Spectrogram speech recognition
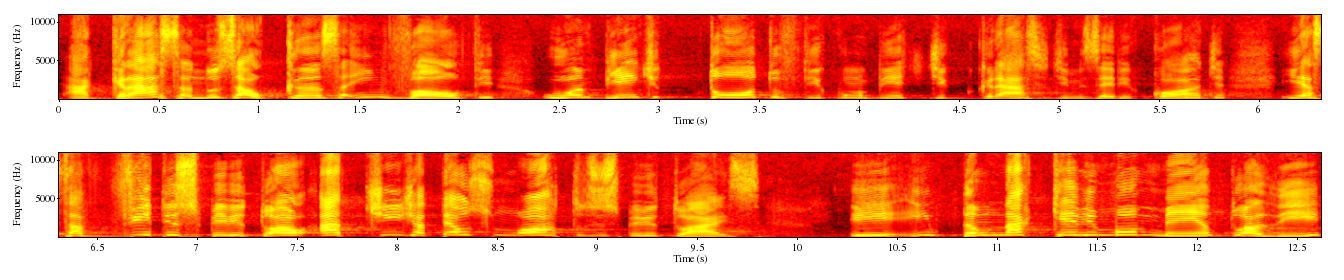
A graça nos alcança envolve, o ambiente todo fica um ambiente de graça e de misericórdia, e essa vida espiritual atinge até os mortos espirituais. E então, naquele momento ali,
